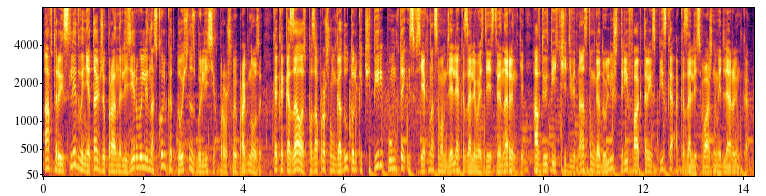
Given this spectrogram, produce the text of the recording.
Авторы исследования также проанализировали, насколько точно сбылись их прошлые прогнозы. Как оказалось, позапрошлом году только 4 пункта из всех на самом деле оказали воздействие на рынки, а в 2019 году лишь 3 фактора из списка оказались важными для рынка.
